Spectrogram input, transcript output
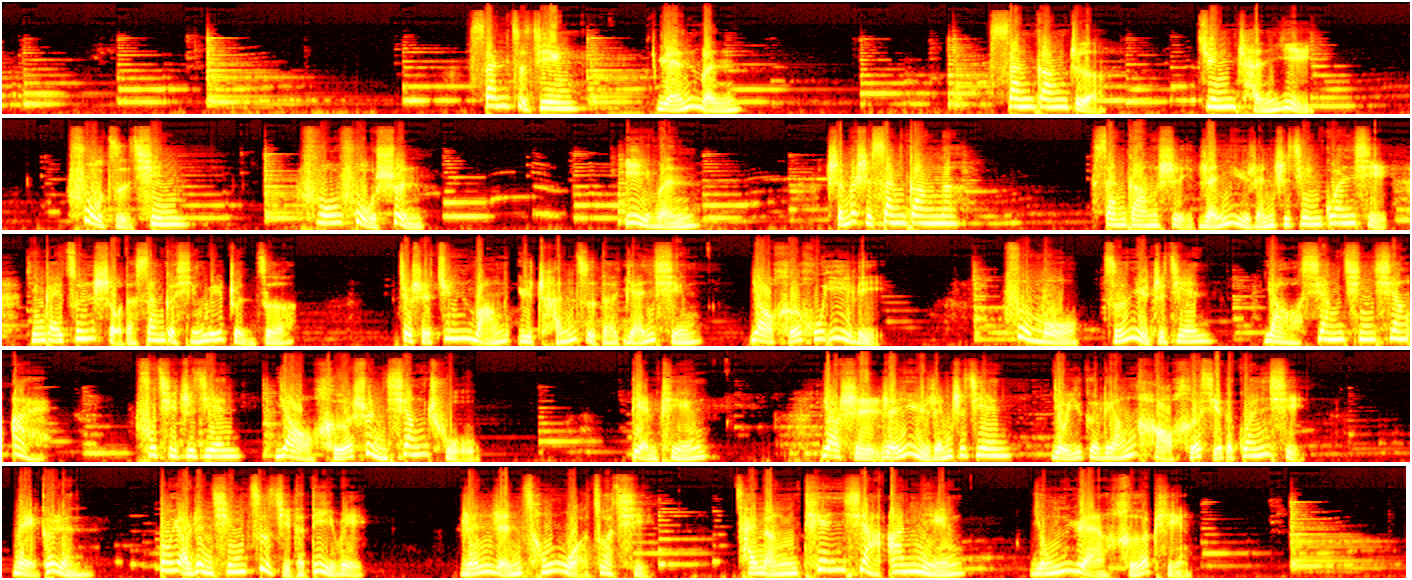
《三字经》原文：三纲者，君臣义，父子亲，夫妇顺。译文：什么是三纲呢？三纲是人与人之间关系应该遵守的三个行为准则。就是君王与臣子的言行要合乎义理，父母子女之间要相亲相爱，夫妻之间要和顺相处。点评：要使人与人之间有一个良好和谐的关系，每个人都要认清自己的地位。人人从我做起，才能天下安宁，永远和平。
